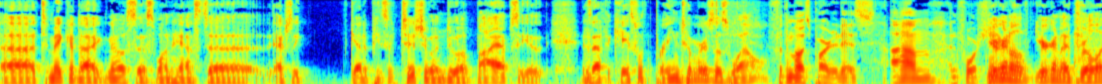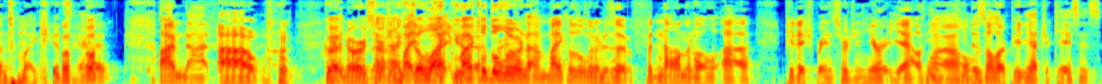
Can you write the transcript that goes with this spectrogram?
uh, to make a diagnosis, one has to actually get a piece of tissue and do a biopsy. Is, that the case with brain tumors as well? For the most part, it is. Um, unfortunately, You're gonna you're gonna drill into my kid's head. I'm not. Uh, Good. Neurosurgeon, No, I still like Mi- you Michael then, right? DiLuna. Michael DiLuna is a phenomenal uh, pediatric brain surgeon here at Yale. He, Wow. he does all our pediatric cases.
